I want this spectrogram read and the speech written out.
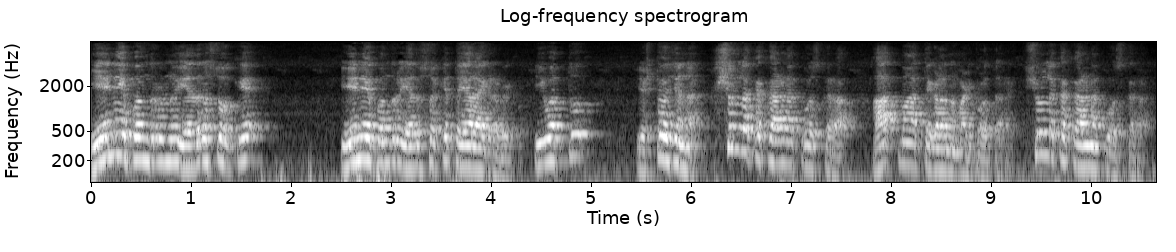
ಏನೇ ಬಂದ್ರೂ ಎದುರಿಸೋಕೆ, ಏನೇ ಬಂದರೂ ಎದುರಿಸೋಕೆ ತಯಾರಾಗಿರಬೇಕು. ಇವತ್ತು ಎಷ್ಟೋ ಜನ ಕ್ಷುಲ್ಲಕ ಕಾರಣಕ್ಕೋಸ್ಕರ ಆತ್ಮಹತ್ಯೆಗಳನ್ನು ಮಾಡಿಕೊಳ್ತಾರೆ. ಕ್ಷುಲ್ಲಕ ಕಾರಣಕ್ಕೋಸ್ಕರ.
